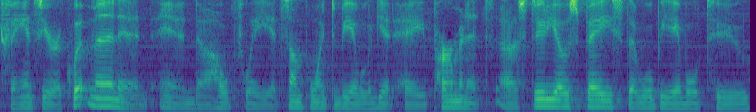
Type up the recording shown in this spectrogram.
fancier equipment and and uh, hopefully at some point to be able to get a permanent uh, studio space that we'll be able to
